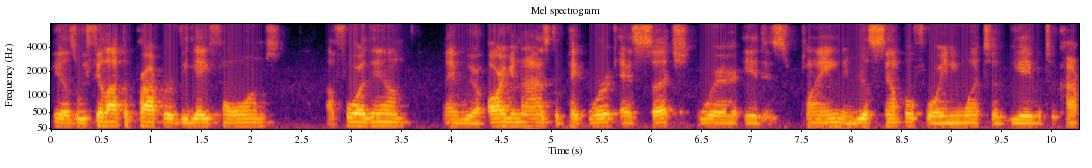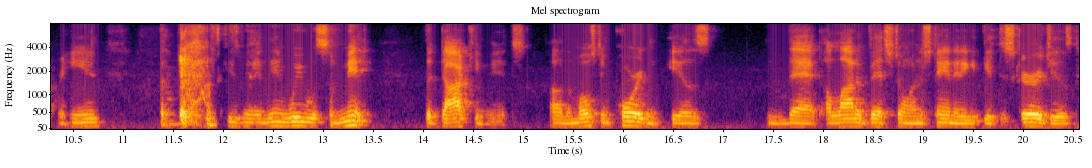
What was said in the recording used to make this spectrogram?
is we fill out the proper VA forms uh, for them and we'll organize the paperwork as such where it is plain and real simple for anyone to be able to comprehend. Excuse me. And then we will submit the documents. Uh, the most important is that a lot of vets don't understand that they get discouraged is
